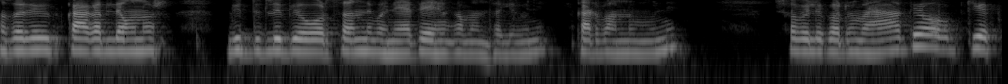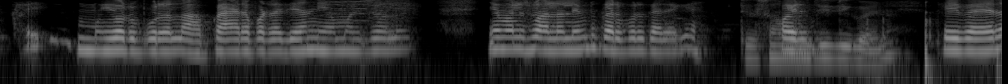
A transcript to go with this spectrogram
नत्र कागज ल्याउनुहोस्। विद्युतले बिहे गर्छ नि भनेको थियो यहाँका मान्छेले पनि काठमाडौँमा पनि। सबैले गर्नुभएको थियो। अब के खै एउटा बुढालाई हप्काएर पठाइदियो नि एम्बुलेन्सवाला एम्बुलेन्सवालाले पनि गडबड गरे क्या त्यही भएर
